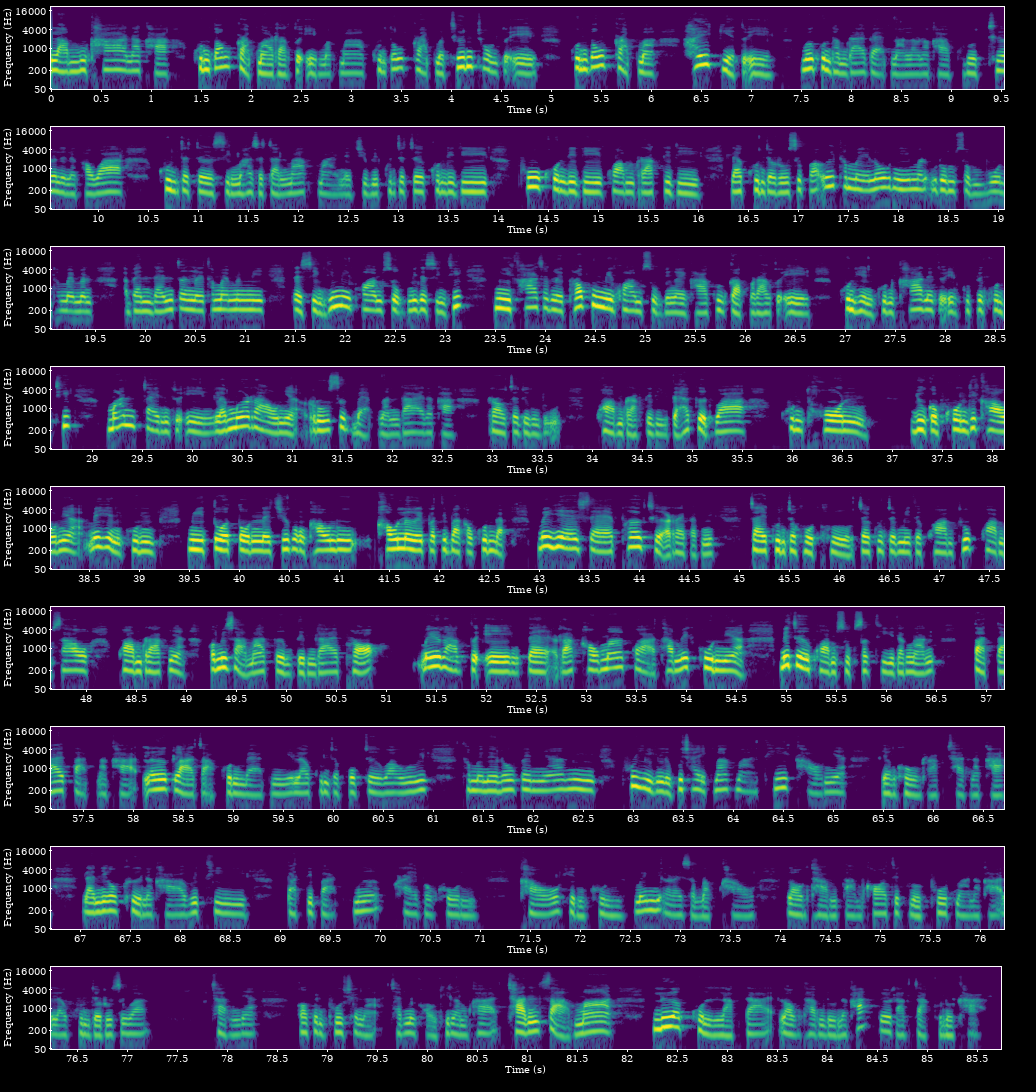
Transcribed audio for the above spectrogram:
ล้ำค่านะคะ คุณต้องกลับมารักตัวเองมากๆ คุณต้องกลับมาชื่นชมตัวเอง คุณต้องกลับมาให้เกียรติตัวเอง เมื่อคุณทำได้แบบนั้นแล้วนะคะ คุณเชื่อเลยนะคะว่า คุณจะเจอสิ่งมหัศจรรย์มากมายในชีวิต คุณจะเจอคนดีๆ ผู้คนดีๆ ความรักดีๆ และคุณจะรู้สึกว่า เอ้ยทำไมโลกนี้มันอุดมสมบูรณ์ทำไมมัน abundant จังเลยทำไมมันมีแต่สิ่งที่มีความสุข มีแต่สิ่งที่มีค่าจังเลย เพราะคุณมีความสุขยังไงคะ คุณกลับมารักตัวเอง คุณเห็นคุณค่าในตัวเอง คุณเป็นคนที่มั่นใจในตัวเอง และเมื่อเราเนี่ยรูู้้สึกแบบนั้นได้นะคะ เราจะดึงดูดความรักดีๆ แต่ถ้าเกิดว่าคุณทนอยู่กับคนที่เขาเนี่ยไม่เห็นคุณมีตัวตนในชีวิตของเขารู้เขาเลยปฏิบัติกับคุณแบบ ไม่แยแสเพิกเฉยอะไรแบบนี้ ใจคุณจะหดหู่ใจคุณจะมีแต่ความทุกข์ความเศร้า ความรักเนี่ยก็ไม่สามารถเติมเต็มได้ เพราะไม่รักตัวเองแต่รักเขามากกว่าทำให้คุณเนี่ยไม่เจอความสุขสักทีดังนั้น ตัดได้ตัดนะคะ เลิกลาจากคนแบบนี้ แล้วคุณจะพบเจอว่าอุ๊ยทำไมในโลกใบนี้มีผู้หญิงหรือผู้ชายอีกมากมายที่เขาเนี่ยยังคงรักฉันนะคะ และนี่ก็คือนะคะวิธีปฏิบัติเมื่อใครบางคน เขาเห็นคุณไม่มีอะไรสำหรับเขา ลองทำตามข้อที่คุณนุชพูดมานะคะ แล้วคุณจะรู้สึกว่าฉันเนี่ยก็เป็นผู้ชนะ ฉันเป็นของที่ล้ำค่า ฉันสามารถเลือกคนรักได้ ลองทำดูนะคะ ด้วยรักจากคุณนุชค่ะ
